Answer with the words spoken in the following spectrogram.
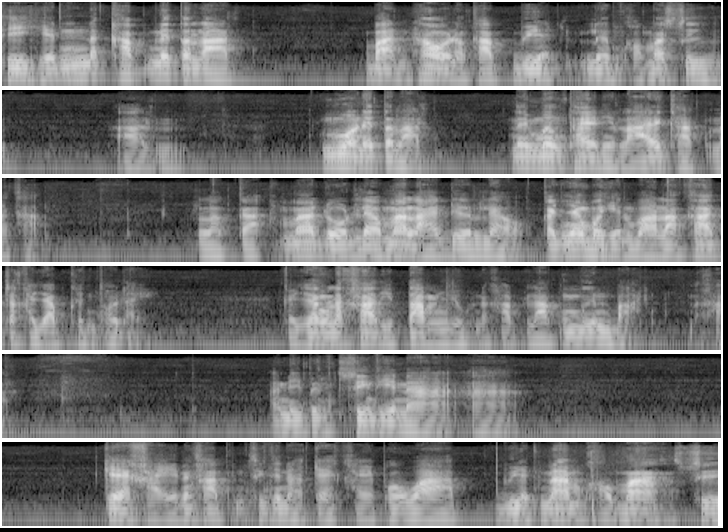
ที่เห็นนะครับในตลาดบ้านเฮ้านะครับ เวียดเริ่มเขามาซื้ออ่าง่วในตลาดในเมืองไทยนี่หลายคักนะครับแล้วก็มาโดนแล้วมาหลายเดือนแล้วก็ยังบ่เห็นว่าราคาจะขยับขึ้นเท่าใดก็ยังราคาที่ต่ำอยู่นะครับลักหมื่นบาทนะครับ อันนี้เป็นสิ่งที่นาอ่าแก้ไขนะครับ ซึ่งจะนาแก้ไข เพราะว่าเวียดนามเขามาซื้อ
